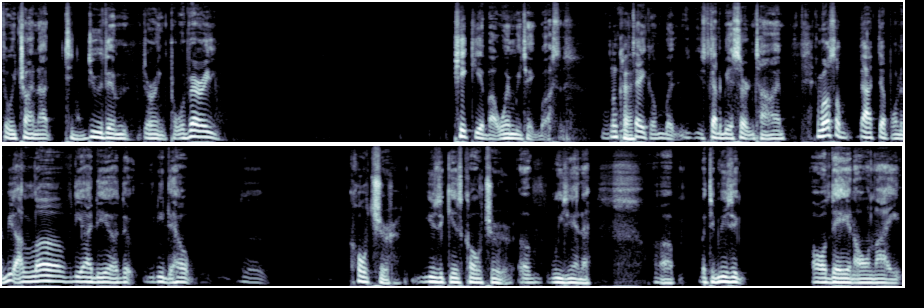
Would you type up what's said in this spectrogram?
so we try not to do them during. We're very picky about when we take buses. We'll, Okay. we'll take them, but it's got to be a certain time. And we're also backed up on the music. I love the idea that we need to help culture. Music is culture of Louisiana, uh, but the music all day and all night.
